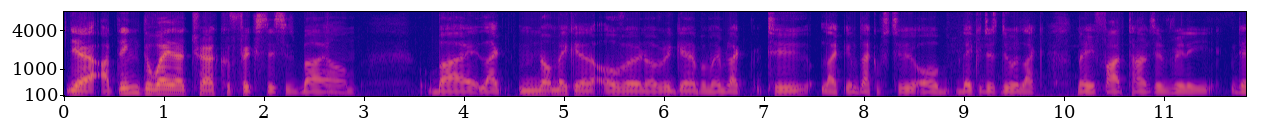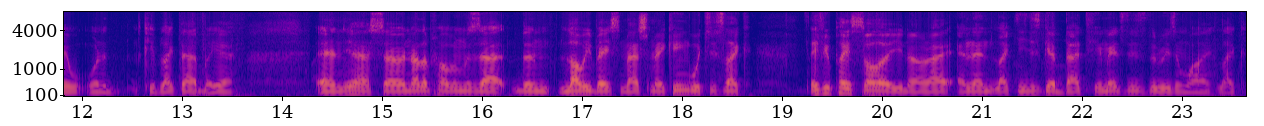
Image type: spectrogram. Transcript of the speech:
yeah, I think the way that Treyarch could fix this is by um by like not making it over and over again, but maybe like two, like in Black Ops Two, or they could just do it like maybe five times if really they want to keep like that. But yeah, and yeah, so another problem is that the lobby based matchmaking, which is like if you play solo, you know, right, and then like you just get bad teammates. This is the reason why, like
